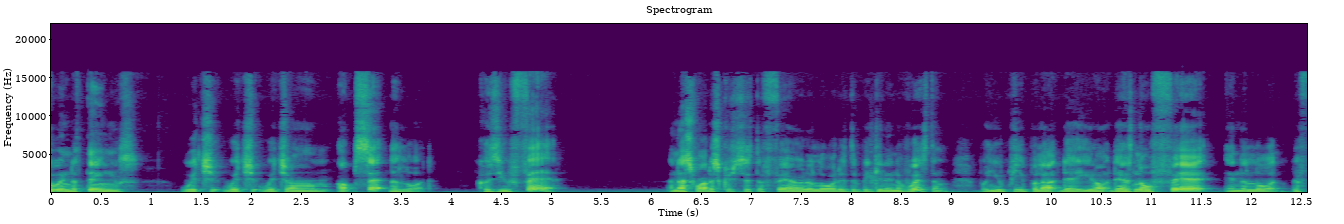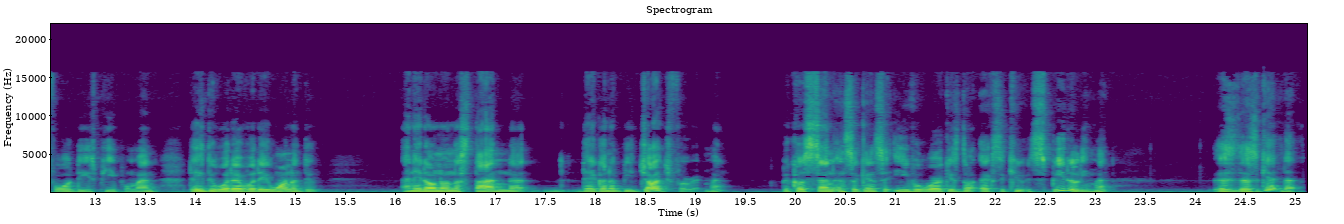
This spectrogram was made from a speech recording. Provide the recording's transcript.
doing the things which which which um upset the Lord. Because you fear. And that's why the scripture says the fear of the Lord is the beginning of wisdom. But you people out there, you don't there's no fear in the Lord before these people, man. They do whatever they want to do. And they don't understand that they're gonna be judged for it, man. Because sentence against the evil work is not executed speedily, man. Let's, let's get that.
